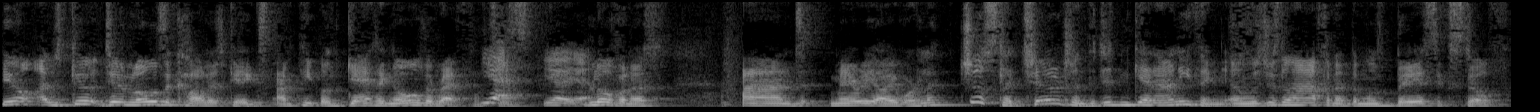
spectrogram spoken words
you know I was doing loads of college gigs and people getting all the references. Yeah, yeah, yeah. loving it. And Mary I were like just like children. They didn't get anything and was just laughing at the most basic stuff.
